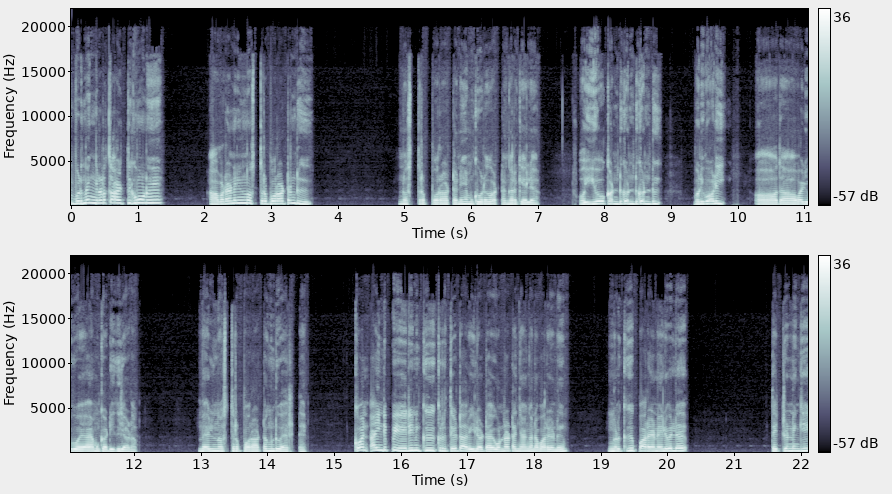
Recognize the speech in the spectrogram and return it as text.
ഇവിടുന്ന് എങ്ങനെ താഴത്തേക്ക് പോണ്? അവിടെ ആണെങ്കിൽ നൊസ്ത്ര പൊറോട്ട ഉണ്ട് നൊസ്ത്ര പൊറോട്ടനെ നമുക്ക് ഇവിടെ വട്ടം കറക്കിയല്ല അയ്യോ കണ്ട് കണ്ട് കണ്ട്. പണിപാളി ആ അതാ വഴി പോയാൽ നമുക്ക് അടിക്ക് ചാടാം. എന്തായാലും നൊസ്ത്ര പൊറോട്ട കൊണ്ട് വരട്ടെ. കോൻ അതിന്റെ പേര് എനിക്ക് കൃത്യമായിട്ട് അറിയില്ല കേട്ടോ അതുകൊണ്ടാട്ടോ ഞാൻ അങ്ങനെ പറയണ്. നിങ്ങൾക്ക് പറയണേലും വല്ല തെറ്റുണ്ടെങ്കിൽ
